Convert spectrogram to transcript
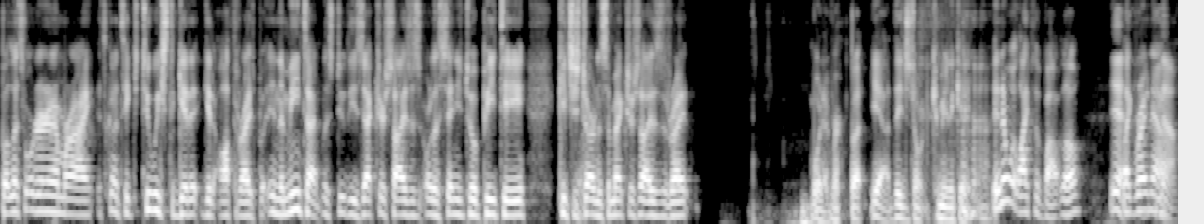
but let's order an MRI. It's going to take you two weeks to get it, get it authorized. But in the meantime, let's do these exercises, or let's send you to a PT, get you started on some exercises, right? Whatever. But yeah, they just don't communicate. they know what life's about, though. Yeah. Like right now, No.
